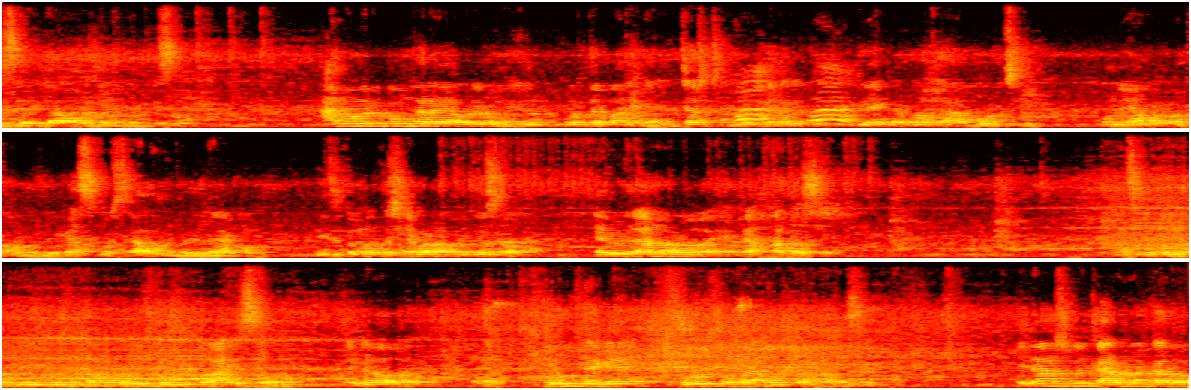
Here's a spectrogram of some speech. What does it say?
আমাদের আমার জন্য কিছু। আমি ওরকম তারা ওরকম হেল্প করতে পারি না জাস্ট দু একটা কথা বলছি, উনি আমার কথা অনুযায়ী কাজ করছে, আলহামদুলিল্লাহ, এখন এই যে তোমরা তো সেবাটা হইতেছ এর ভিতরে আমারও একটা হাত আছে। আজকে তোমরা এই পর্যন্ত আমার ওই পর্যন্ত আইসো এটাও মানে শুরু থেকে শুরুর সময় আমার হাত এটা আসলে কারও না কারও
